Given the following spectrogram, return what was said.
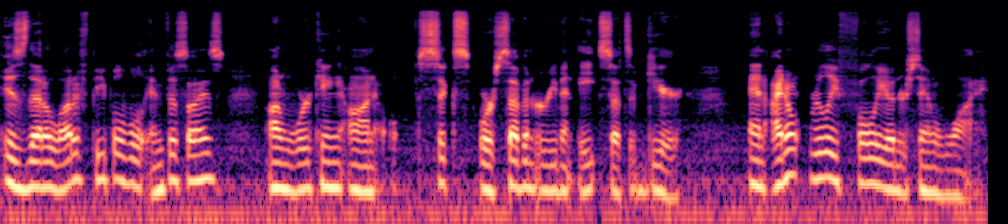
is that a lot of people will emphasize on working on six or seven or even eight sets of gear. And I don't really fully understand why.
